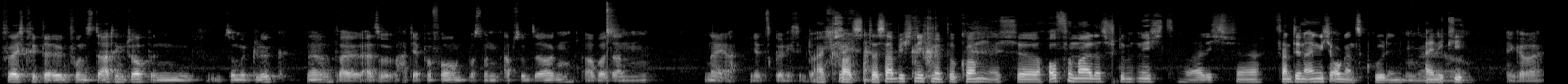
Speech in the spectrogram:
vielleicht kriegt er irgendwo einen Starting-Job, in- so mit Glück, ne? weil, also hat ja performt, muss man absolut sagen, aber dann, naja, jetzt gönne ich es ihm doch Ah, krass, das habe ich nicht mitbekommen. Ich äh, hoffe mal, das stimmt nicht, weil ich äh, fand den eigentlich auch ganz cool, den Naja, Heineke. Egal.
